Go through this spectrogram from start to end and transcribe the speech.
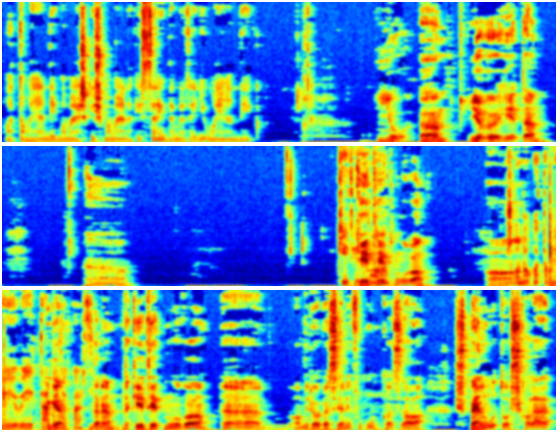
adtam ajándékba más kismamának, és szerintem ez egy jó ajándék. Jó. jövő héten két hét, két múlva. hét múlva a... Most gondolkodtam, hogy a jövő héten Igen, akarsz. de nem. De két hét múlva, eh, amiről beszélni fogunk, az a spenótos halál.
